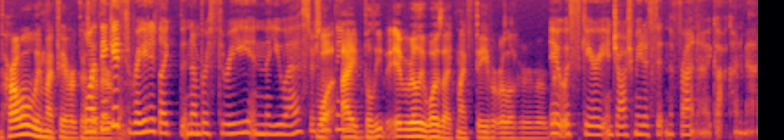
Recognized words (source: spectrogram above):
probably my favorite. Well, I think it's been rated like the number three in the U.S. or on. Well, something. I believe it really was like my favorite roller coaster. I've ever been it was scary, and Josh made us sit in the front, and I got kind of mad.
